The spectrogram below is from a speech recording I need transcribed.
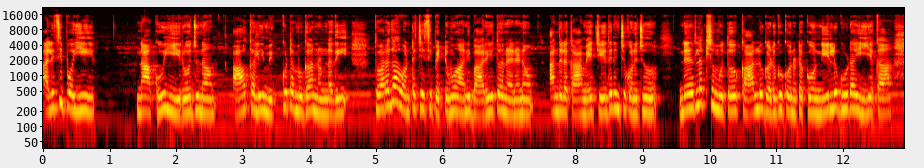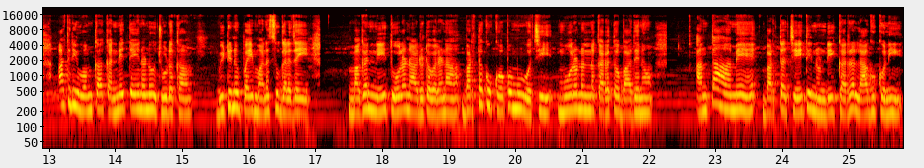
అలిసిపోయి నాకు ఈ రోజున ఆకలి మిక్కుటముగా నున్నది. త్వరగా వంట చేసి పెట్టుము అని భార్యతో నెనను. అందులకు ఆమె చేదరించుకొనుచు నిర్లక్ష్యముతో కాళ్ళు గడుగుకొనుటకు నీళ్ళు కూడా ఇయ్యక అతని వంక కన్నెత్తైనను చూడక విటినుపై మనసు గలజై మగన్ని తోలనాడుట వలన భర్తకు కోపము వచ్చి మూలనున్న కర్రతో బాధెను. అంతా ఆమె భర్త చేతి నుండి కర్ర లాగుకొని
